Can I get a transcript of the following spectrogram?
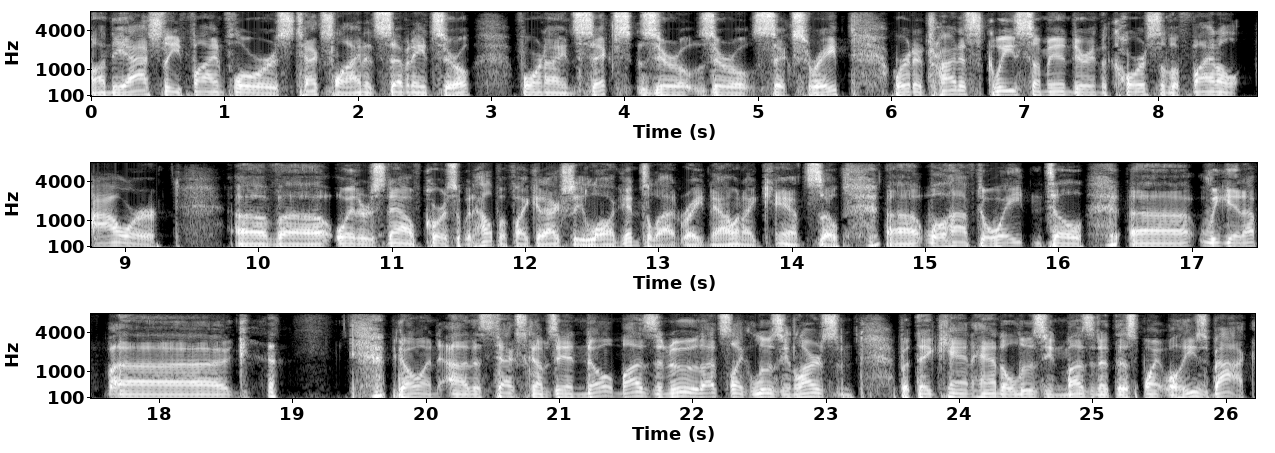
on the Ashley Fine Floors text line at 780-496-0063. We're going to try to squeeze some in during the course of the final hour of uh, Oilers Now. Of course, it would help if I could actually log into that right now, and I can't. So uh, we'll have to wait until uh, we get up. Uh, going. Uh, this text comes in. No Muzzin. Ooh, that's like losing Larsson, but they can't handle losing Muzzin at this point. Well, he's back.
